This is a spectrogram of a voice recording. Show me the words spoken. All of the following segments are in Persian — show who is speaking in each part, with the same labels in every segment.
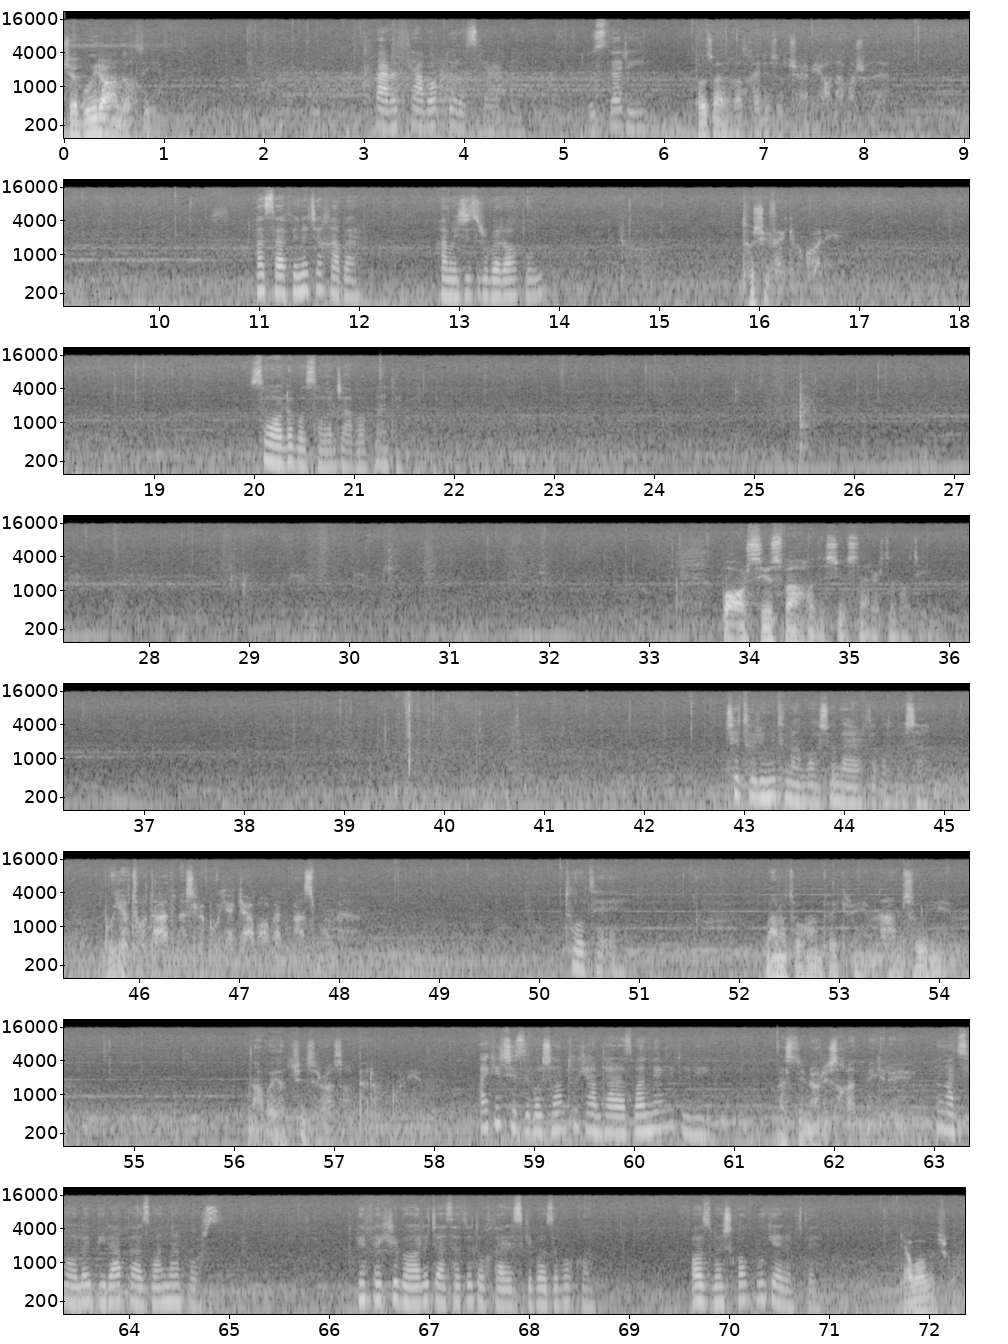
Speaker 1: چه بویی را انداختی؟
Speaker 2: برات کباب درست کردم دوست داری؟
Speaker 1: تو اینقدر خیلی زود چربی آدم شده
Speaker 2: از سفینه چه خبر؟ همه چیز رو به راه بود؟
Speaker 1: تو چی فکر می‌کنی؟
Speaker 2: سوالو با سوال جواب نده
Speaker 1: با آرسیوس و هادسیوس در ارتباطی.
Speaker 2: چطوری می‌تونم باشون در ارتباط باشم؟
Speaker 1: بوی توتت مثل بوی کبابت مزمومه
Speaker 2: توتعه
Speaker 1: من و تو هم فکریم همسوییم نباید چیزی رو از هم پنهان کنیم.
Speaker 2: اگه چیزی باشم تو کمتر از من نمی‌دونی.
Speaker 1: از دینا ریزقت می‌گیری؟
Speaker 2: اینقدر سوالای بی ربط از من نپرس. یه فکری به حال جسد دختر اسکی بازه بکن. آزمایشگاه بو گرفته.
Speaker 1: کبابش کن.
